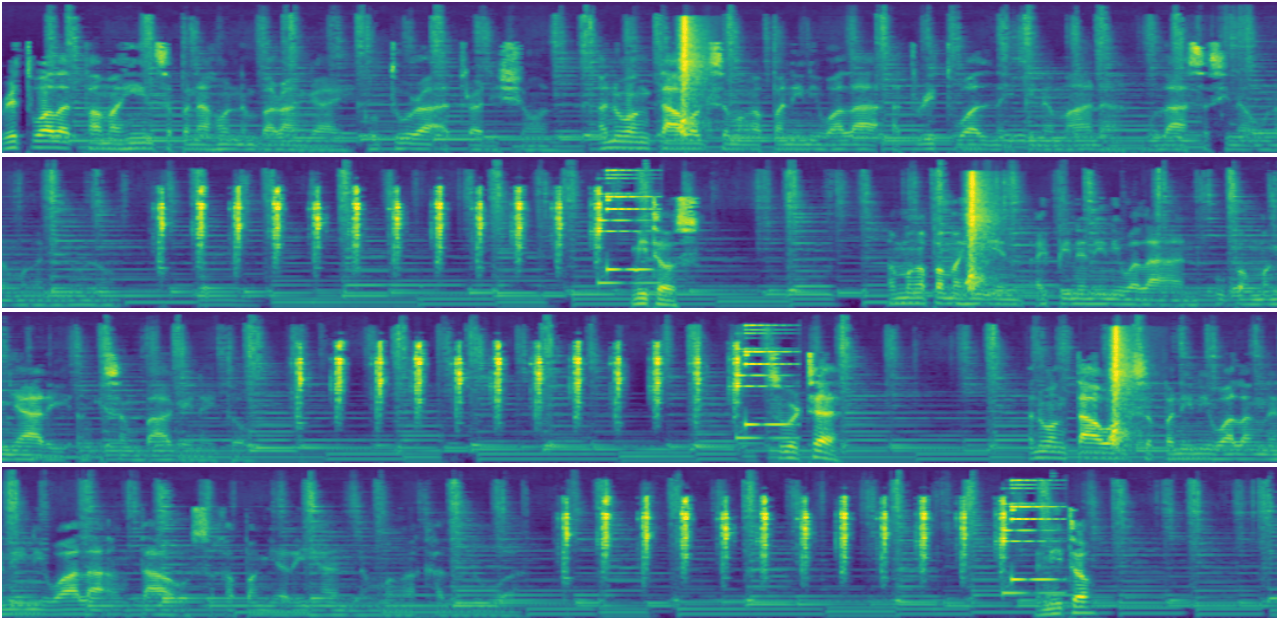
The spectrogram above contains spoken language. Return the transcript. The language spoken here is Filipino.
Ritual at pamahin sa panahon ng barangay, kultura at tradisyon. Ano ang tawag sa mga paniniwala at ritual na ipinamana mula sa sinaunang mga ninuno? Mitos Ang mga pamahiin ay pinaniniwalaan upang mangyari ang isang bagay na ito. Suwerte Ano ang tawag sa paniniwalang naniniwala ang tao sa kapangyarihan ng mga kaluluwa? Anito?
